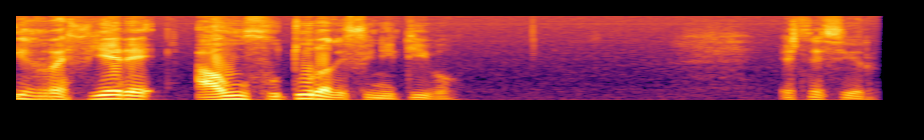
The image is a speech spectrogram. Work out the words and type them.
y refiere a un futuro definitivo. Es decir,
